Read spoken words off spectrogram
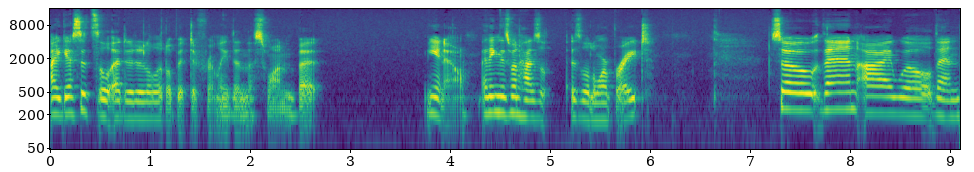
I guess it's edited a little bit differently than this one, but you know, I think this one has is a little more bright. So then I will then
